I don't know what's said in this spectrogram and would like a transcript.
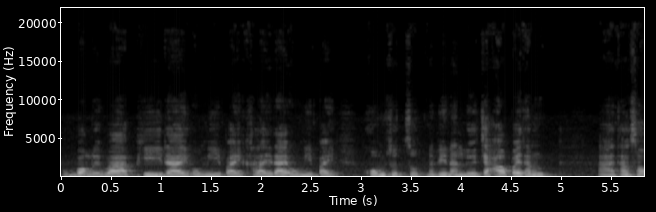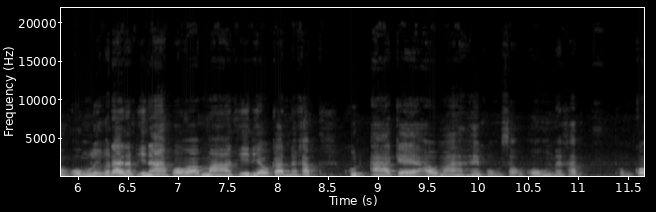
ผมบอกเลยว่าพี่ได้องค์นี้ไปใครได้องค์นี้ไปคมสุดๆนะพี่นะหรือจะเอาไปทั้งอ่าทั้งสององค์เลยก็ได้นะพี่นะ เพราะว่ามาที่เดียวกันนะครับ คุณอาแกเอามาให้ผมสององค์นะครับ ผมก็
